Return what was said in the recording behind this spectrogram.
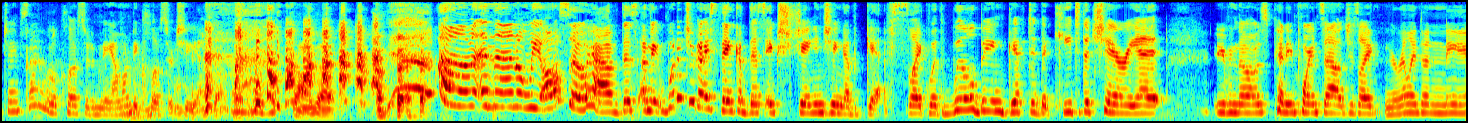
James, stand a little closer to me. I want to be closer to you. Found that. Um, and then we also have this. I mean, what did you guys think of this exchanging of gifts? Like with Will being gifted the key to the chariot, even though as Penny points out, she's like, "You really didn't need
